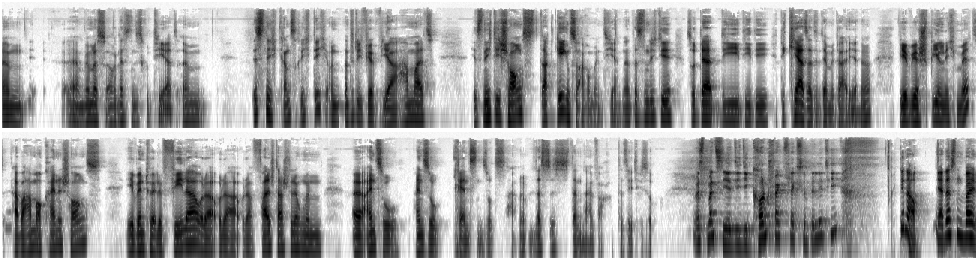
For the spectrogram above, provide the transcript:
ähm, äh, wir haben das auch letztens diskutiert, ähm, ist nicht ganz richtig. Und natürlich, wir, wir haben halt jetzt nicht die Chance, dagegen zu argumentieren. Ne? Das ist nicht die, so der, die, die, die, die Kehrseite der Medaille. Ne? Wir, wir spielen nicht mit, aber haben auch keine Chance, eventuelle Fehler oder, oder, oder Falschdarstellungen äh, einzu, einzugrenzen, sozusagen. Ne? Das ist dann einfach tatsächlich so. Was meinst du hier? Die, die Contract Flexibility? Genau. Ja, das ist ein Be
